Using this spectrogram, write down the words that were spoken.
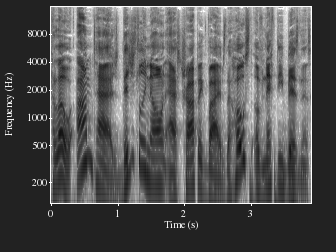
Hello, I'm Taj, digitally known as Tropic Vibes, the host of Nifty Business,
